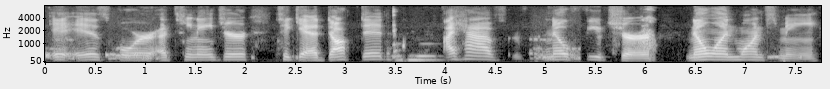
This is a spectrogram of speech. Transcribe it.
it is for a teenager to get adopted. I have no future. No one wants me.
